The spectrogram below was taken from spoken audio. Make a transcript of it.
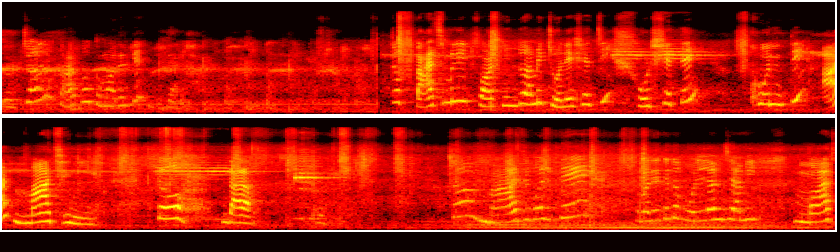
তো চলো তারপর তোমাদেরকে দেখা তো পাঁচ মিনিট পর কিন্তু আমি চলে এসেছি সর্ষেতে খুন্তি আর মাছ নিয়ে। তো দাঁড়া তো মাছ বলতে তোমাদেরকে তো বললাম যে আমি মাছ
